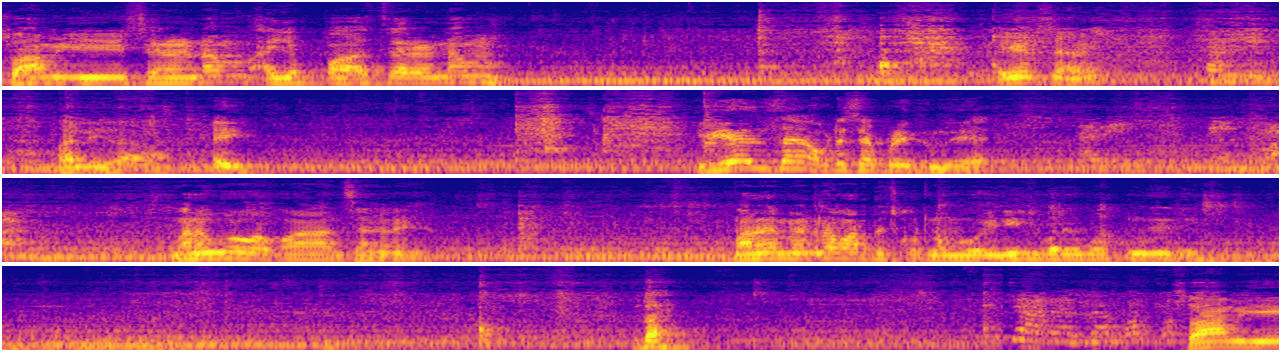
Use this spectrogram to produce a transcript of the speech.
స్వామి శరణం అయ్యప్ప శరణం. అయ్యప్ప స్వామి. పల్లి ఎయ్ ఇది ఏం సార్? ఒకటే సెపరేట్ అవుతుంది. మనం కూడా కొనాలి స్వామి మనమే మినరల్ వాటర్ తెచ్చుకుంటున్నాం. పోయి నీళ్ళు పడిపోతుంది ఇది. దా. స్వామి ఏ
